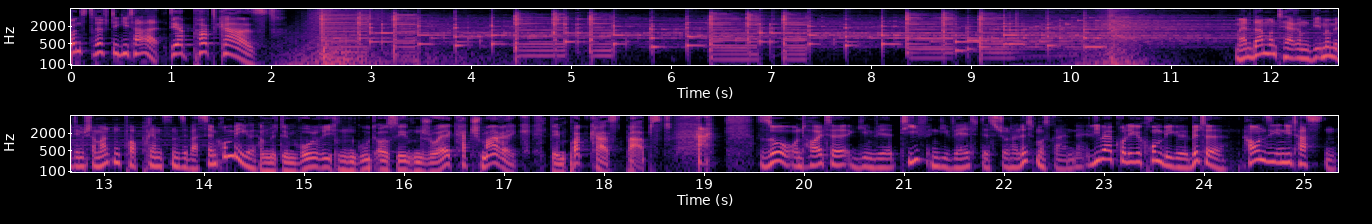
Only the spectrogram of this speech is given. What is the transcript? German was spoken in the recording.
Kunst trifft digital. Der Podcast. Meine Damen und Herren, wie immer mit dem charmanten Popprinzen Sebastian Krumbiegel. Und mit dem wohlriechenden, gut aussehenden Joel Kaczmarek, dem Podcast-Papst. Ha! So, und heute gehen wir tief in die Welt des Journalismus rein. Lieber Kollege Krumbiegel, bitte, hauen Sie in die Tasten.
